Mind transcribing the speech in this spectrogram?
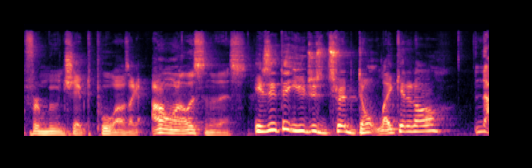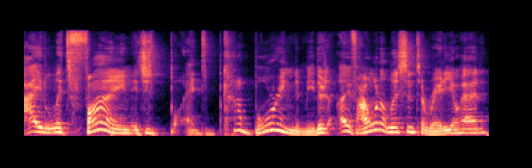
for Moon Shaped Pool. I was like, I don't want to listen to this. Is it that you just don't like it at all? I, it's fine. It's just it's kind of boring to me. There's if I want to listen to Radiohead,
